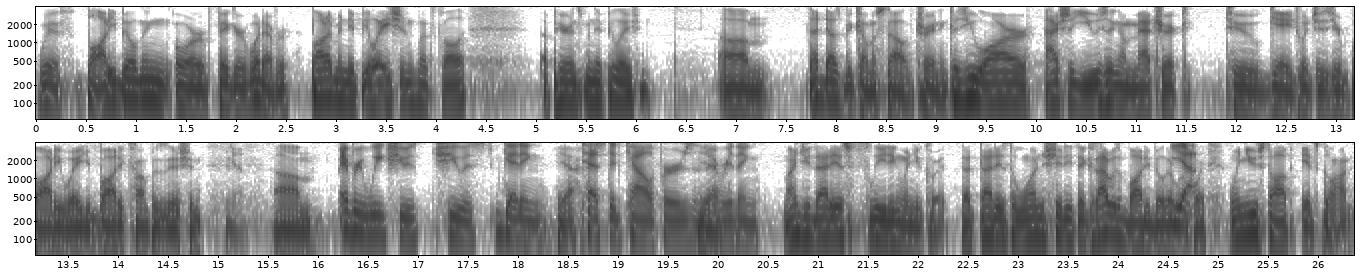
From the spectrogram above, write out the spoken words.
with bodybuilding or figure, whatever, body manipulation, let's call it, appearance manipulation. Um, that does become a style of training because you are actually using a metric to gauge, which is your body weight, your body composition. Yeah. Um, Every week she was she was getting Yeah. tested calipers and Yeah. everything. Mind you, that is fleeting when you quit. That that is the one shitty thing. Because I was a bodybuilder. Yeah. When you stop, it's gone.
